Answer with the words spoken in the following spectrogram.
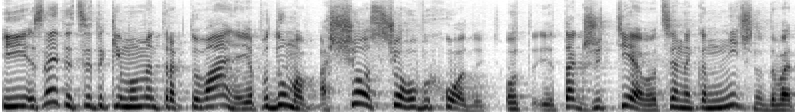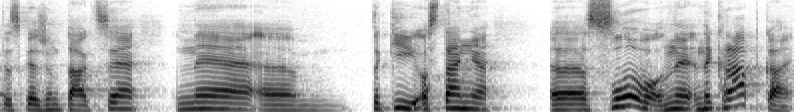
І знаєте, це такий момент трактування. Я подумав, а що з чого виходить? От е, так життєво, це не канонічно, давайте скажемо так. Це не е, таке останнє е, слово, не, не крапка,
